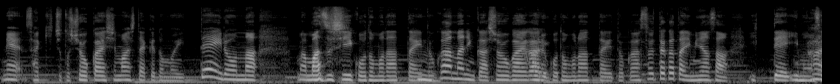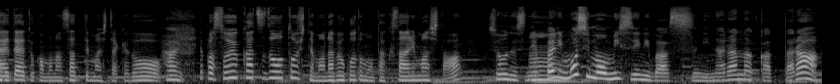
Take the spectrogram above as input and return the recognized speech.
ね、さっきちょっと紹介しましたけども行っていろんな、まあ、貧しい子供だったりとか、うん、何か障害がある子供だったりとか、はい、そういった方に皆さん行って慰問されたりとかもなさってましたけど、はい、やっぱそういう活動を通して学ぶこともたくさんありました？そうですね、うん、やっぱりもしもミス・ユニバースにならなかったら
